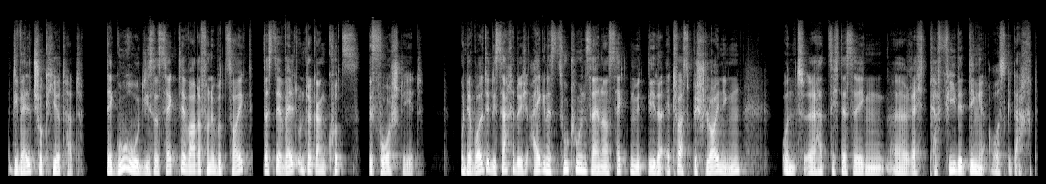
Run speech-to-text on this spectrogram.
die Welt schockiert hat. Der Guru dieser Sekte war davon überzeugt, dass der Weltuntergang kurz bevorsteht. Und er wollte die Sache durch eigenes Zutun seiner Sektenmitglieder etwas beschleunigen und äh, hat sich deswegen äh, recht perfide Dinge ausgedacht.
